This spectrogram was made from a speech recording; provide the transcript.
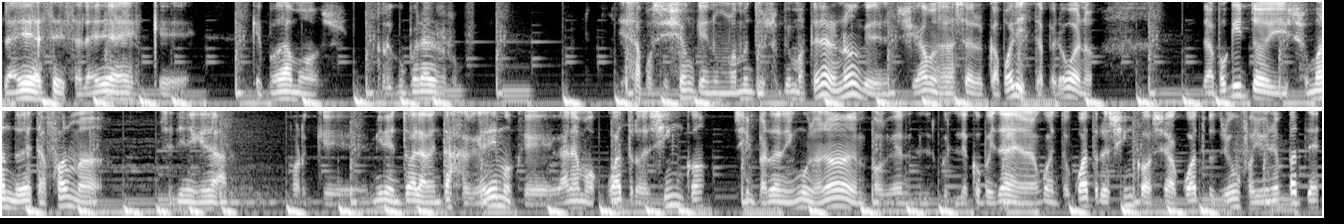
la idea es esa, la idea es que, que podamos recuperar esa posición que en un momento supimos tener, ¿no? Que llegamos a ser capolista, pero bueno, de a poquito y sumando de esta forma se tiene que dar. Porque miren toda la ventaja que dimos, que ganamos 4 de 5 sin perder ninguno, ¿no? Porque la Copa Italia no lo cuento, 4 de 5, o sea, 4 triunfos y un empate.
